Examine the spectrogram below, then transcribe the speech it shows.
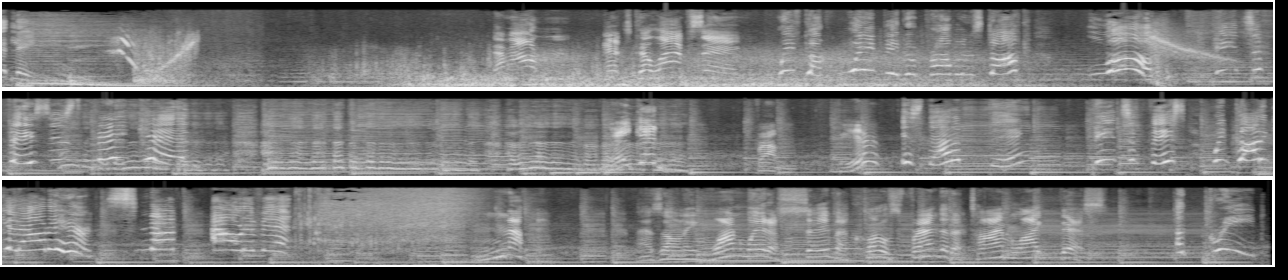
Immediately! The mountain! It's collapsing! We've got way bigger problems, Doc! Look! Pizza Face is naked! Naked? From here? Is that a thing? Pizza Face, we gotta get out of here! Snap out of it! Nothing. There's only one way to save a close friend at a time like this. Agreed!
